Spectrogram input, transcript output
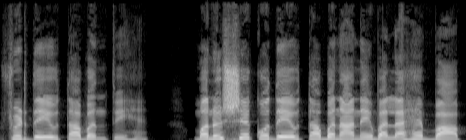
फिर देवता बनते हैं। मनुष्य को देवता बनाने वाला है बाप।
